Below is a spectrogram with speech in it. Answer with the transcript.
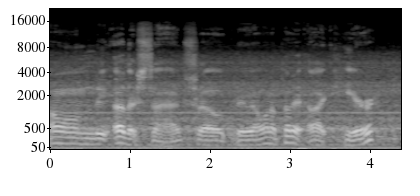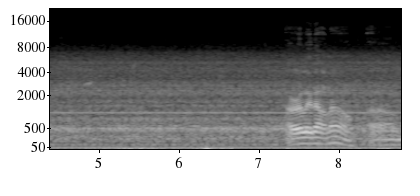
on the other side, so do I want to put it like here? I really don't know. Um,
